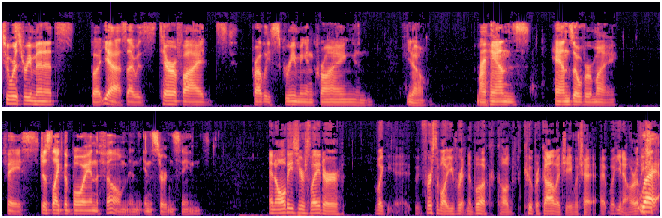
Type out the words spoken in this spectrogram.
two or three minutes. But yes, I was terrified, probably screaming and crying, and you know, my hands hands over my face, just like the boy in the film in, in certain scenes. And all these years later, like first of all, you've written a book called Kubrickology, which I, you know, or at least. Right.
